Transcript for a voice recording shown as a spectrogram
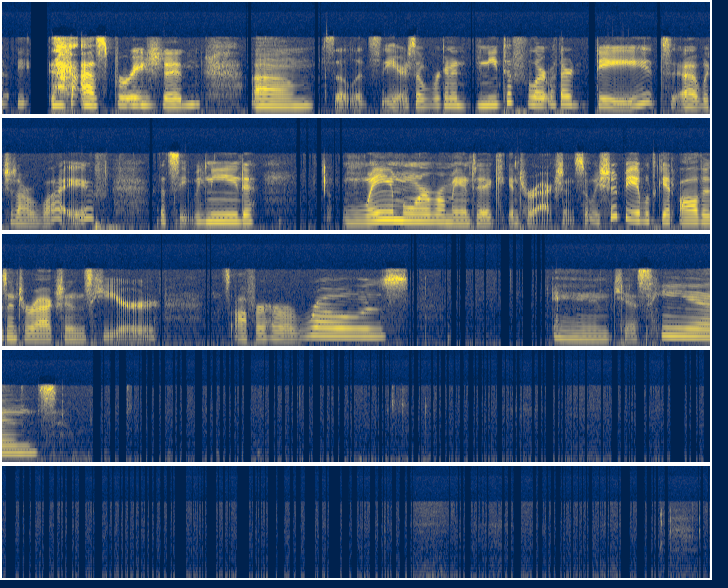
aspiration. Um, so let's see here. So we're gonna need to flirt with our date, uh, which is our wife. Let's see. We need way more romantic interactions. So we should be able to get all those interactions here. Let's offer her a rose and kiss hands.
